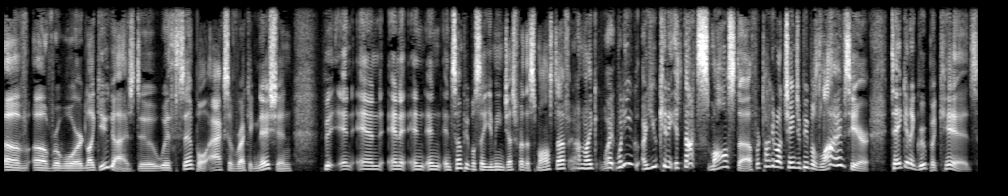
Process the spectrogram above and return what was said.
of of reward like you guys do with simple acts of recognition and and and and and and some people say you mean just for the small stuff and i'm like what what are you are you kidding it's not small stuff we're talking about changing people's lives here taking a group of kids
